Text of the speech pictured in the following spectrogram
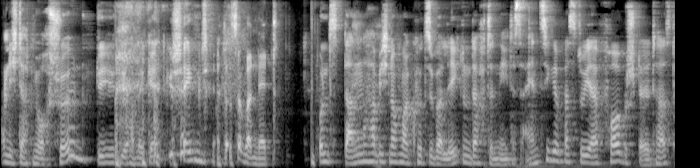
Und ich dachte mir auch schön, die, die haben mir Geld geschenkt. Ja, das ist aber nett. Und dann habe ich noch mal kurz überlegt und dachte, nee, das Einzige, was du ja vorbestellt hast,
